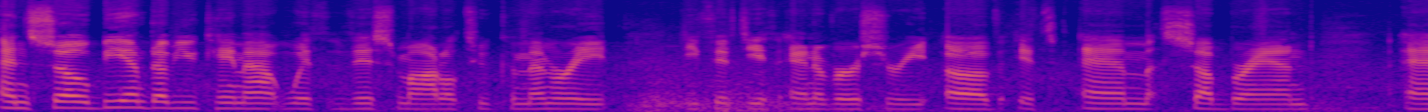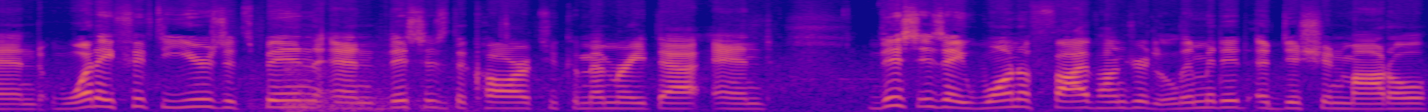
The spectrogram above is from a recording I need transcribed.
And so BMW came out with this model to commemorate the 50th anniversary of its M sub-brand. And what a 50 years it's been, and this is the car to commemorate that. And this is a one of 500 limited edition model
